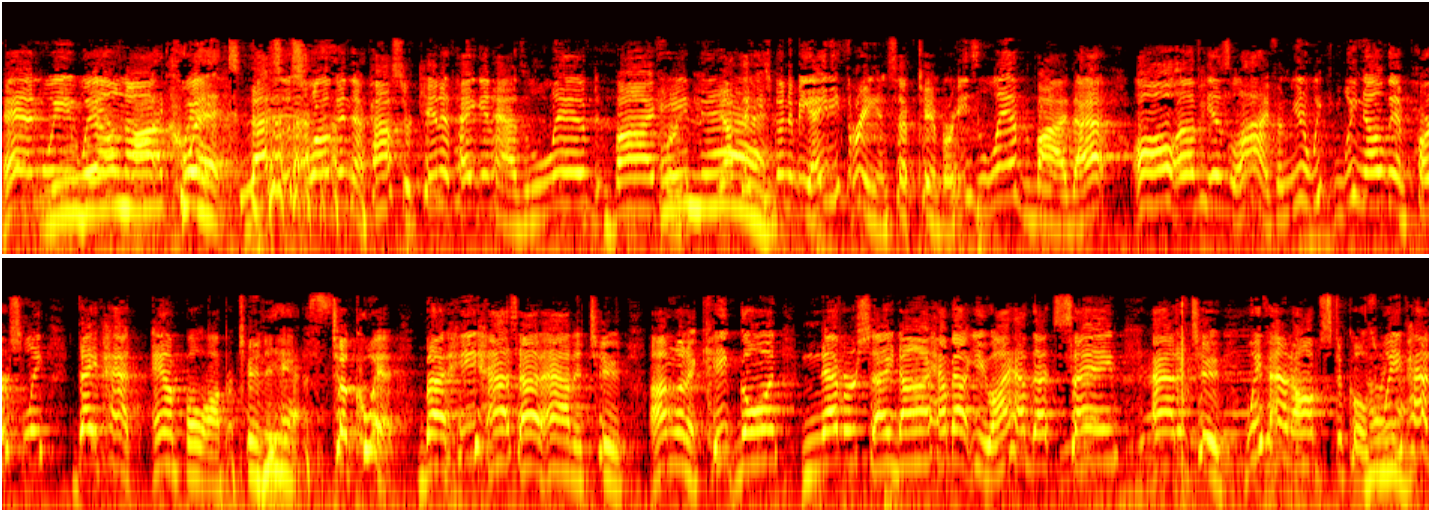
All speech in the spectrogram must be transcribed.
and we, We will, will not not quit. quit. That's the slogan that Pastor Kenneth Hagin has lived by for Amen. I think he's going to be 83 in September. He's lived by that all of his life. And you know, we, we know them personally. They've had ample opportunity Yes. to quit. But he has that attitude. I'm going to keep going, never say die. How about you? I have that same attitude. We've had obstacles. Oh, We've had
